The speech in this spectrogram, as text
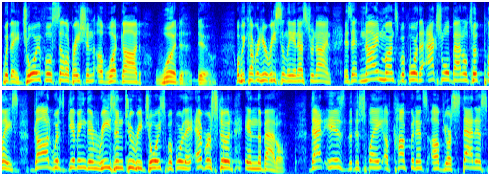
with a joyful celebration of what God would do. What we covered here recently in Esther 9 is that nine months before the actual battle took place, God was giving them reason to rejoice before they ever stood in the battle. That is the display of confidence of your status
